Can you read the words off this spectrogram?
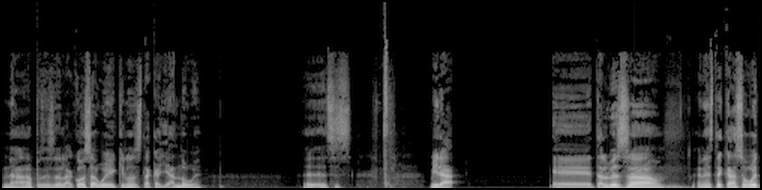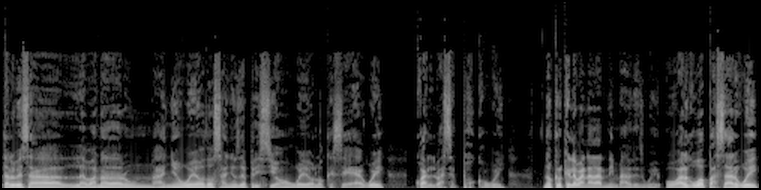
Nah, pues esa es la cosa, güey. ¿Quién nos está callando, güey? E, es... Mira, eh, tal vez uh, en este caso, güey, tal vez le van a dar un año, güey, o dos años de prisión, güey, o lo que sea, güey. ¿Cuál va a ser poco, güey? No creo que le van a dar ni madres, güey. O algo va a pasar, güey,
